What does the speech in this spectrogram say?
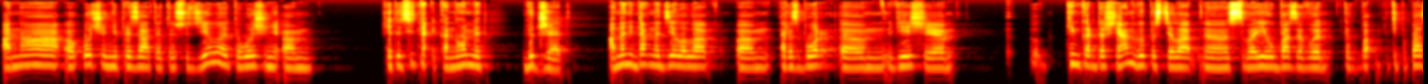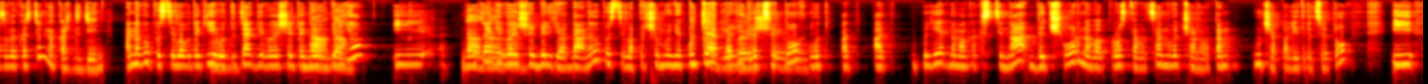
она э, очень непризато это все делает и очень э, это действительно экономит бюджет. Она недавно делала э, разбор э, вещи Ким Кардашьян выпустила э, свою базовую, как бы, типа базовый костюм на каждый день. Она выпустила вот такие mm-hmm. вот утягивающие такое да, белье, да. и да, утягивающее да, да. белье, да, она выпустила, причем у нее такая палитра цветов, вот от, от бледного как стена до черного, просто вот самого черного. Там куча палитры цветов. И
